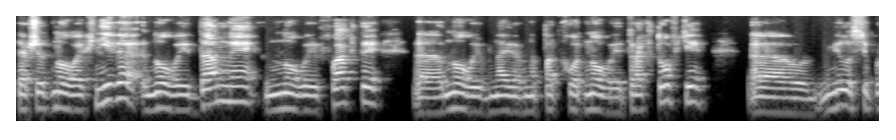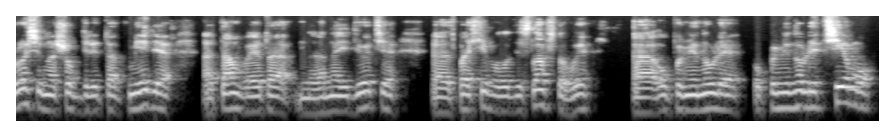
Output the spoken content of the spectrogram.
Так что это новая книга, новые данные, новые факты, э, новый, наверное, подход, новые трактовки – Э, милости просим на шоп «Дилетант Медиа», а там вы это э, найдете. Э, спасибо, Владислав, что вы упомянули, упомянули тему,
